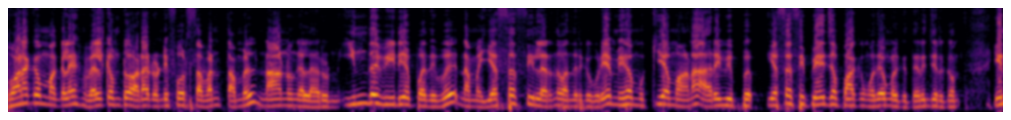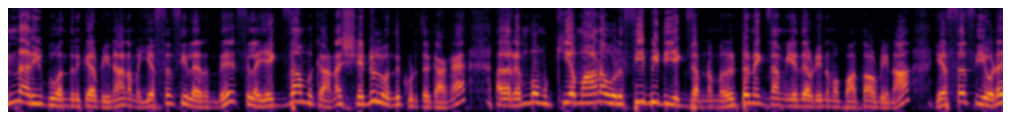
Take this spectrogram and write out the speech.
வணக்கம் மக்களே welcome to Adda twenty four seven Tamil. நான் உங்கள் அருண். இந்த வீடியோ பதிவு நம்ம எஸ்எஸ்சியிலேருந்து வந்திருக்கக்கூடிய மிக முக்கியமான அறிவிப்பு. எஸ்எஸ்சி பேஜை பார்க்கும்போதே உங்களுக்கு தெரிஞ்சிருக்கும். என்ன அறிவிப்பு வந்திருக்கு அப்படின்னா நம்ம எஸ்எஸ்சியிலேருந்து சில எக்ஸாமுக்கான ஷெட்யூல் வந்து கொடுத்துருக்காங்க. அது ரொம்ப முக்கியமான ஒரு சிபிடி எக்ஸாம் நம்ம ரிட்டன் எக்ஸாம் எது அப்படின்னு நம்ம பார்த்தோம் அப்படின்னா எஸ்எஸ்சியோட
